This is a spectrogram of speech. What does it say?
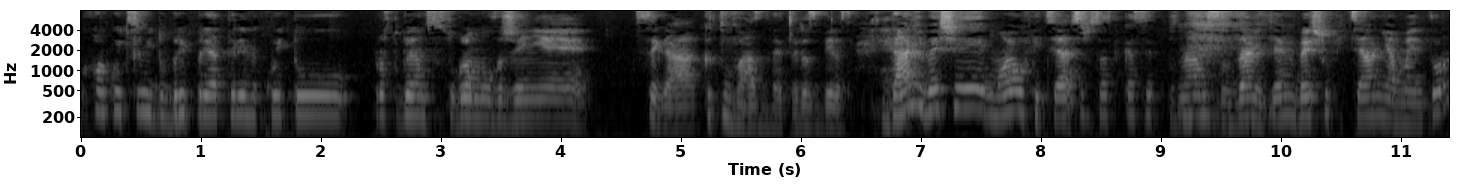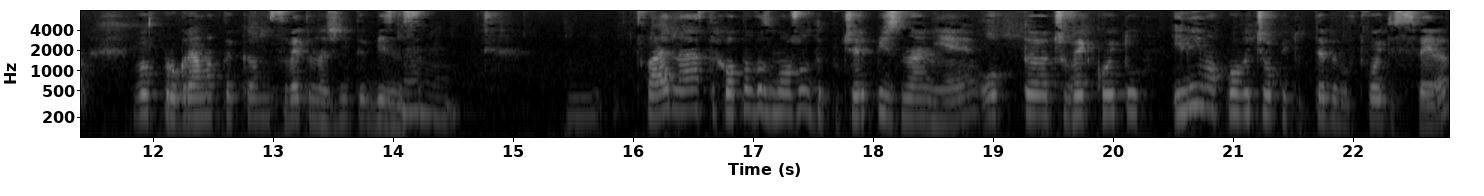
хора, които са ми добри приятели, на които просто гледам с огромно уважение сега, като вас двете, разбира се. Дани беше моя официал, също аз така се познавам с Дани, тя ми беше официалния ментор в програмата към съвета на жените в бизнеса. Mm-hmm. Това е една страхотна възможност да почерпиш знание от човек, който или има повече опит от тебе в твоята сфера,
